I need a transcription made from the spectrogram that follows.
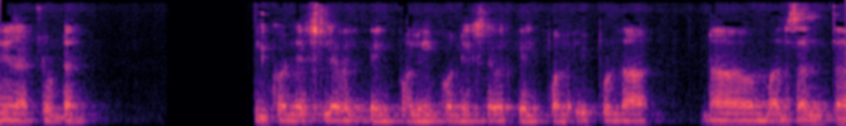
నేను అట్లుండను ఇంకో నెక్స్ట్ లెవెల్కి వెళ్ళిపోవాలి ఇంకో నెక్స్ట్ లెవెల్కి వెళ్ళిపోవాలి. ఇప్పుడు నా నా మనసంతా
